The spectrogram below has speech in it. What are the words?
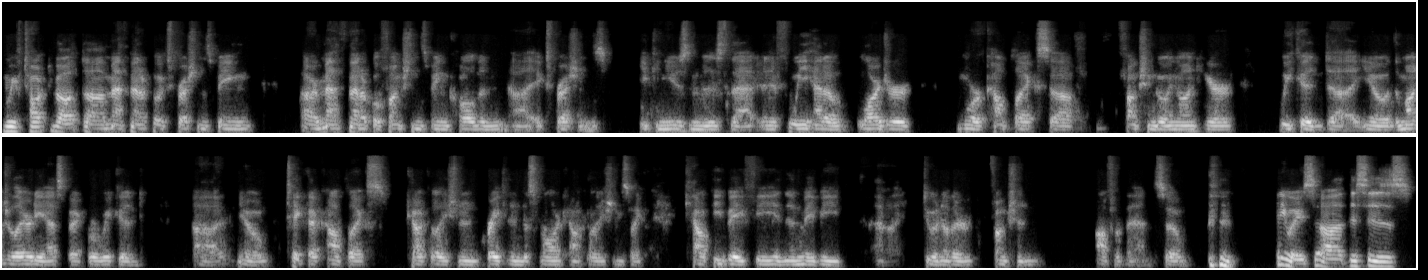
we've talked about mathematical expressions being, or mathematical functions being called in expressions you can use them as that. And if we had a larger, more complex uh, function going on here, we could, uh, you know, the modularity aspect where we could, uh, you know, take that complex calculation and break it into smaller calculations like calc eBay fee, and then maybe uh, do another function off of that. So anyways, uh, this is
